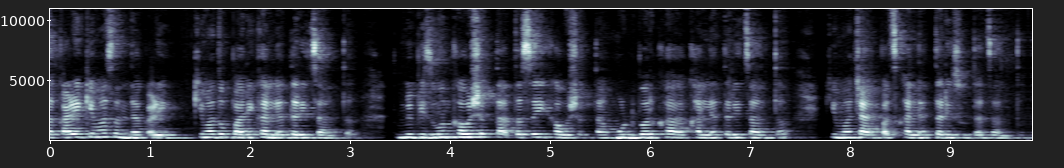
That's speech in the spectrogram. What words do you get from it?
सकाळी किंवा संध्याकाळी किंवा दुपारी खाल्ल्या तरी चालतं. तुम्ही भिजवून खाऊ शकता तसंही खाऊ शकता. मूठभर खा खाल्ल्या तरी चालतं किंवा चार पाच खाल्ल्या तरीसुद्धा चालतं.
